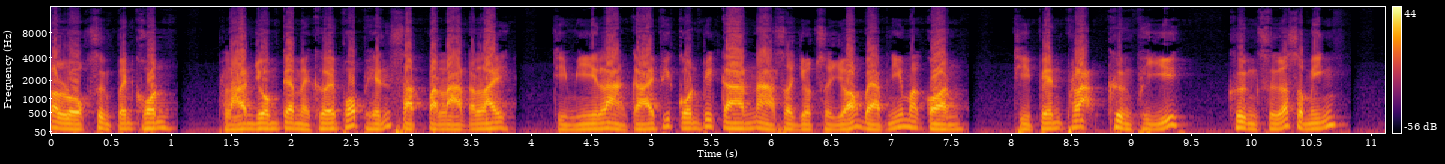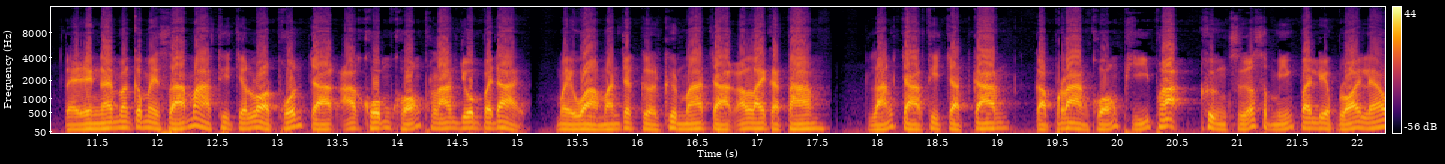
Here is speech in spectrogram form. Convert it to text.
กะโหลกซึ่งเป็นคน พลานยมแกไม่เคยพบเห็นสัตว์ประหลาดอะไร ที่มีร่างกายพิกลพิการน่าสยดสยองแบบนี้มาก่อน ที่เป็นพระครึ่งผีครึ่งเสือสมิง แต่ยังไงมันก็ไม่สามารถที่จะรอดพ้นจากอาคมของพลานยมไปได้ ไม่ว่ามันจะเกิดขึ้นมาจากอะไรก็ตาม หลังจากที่จัดการกับร่างของผีพระครึ่งเสือสมิงไปเรียบร้อยแล้ว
